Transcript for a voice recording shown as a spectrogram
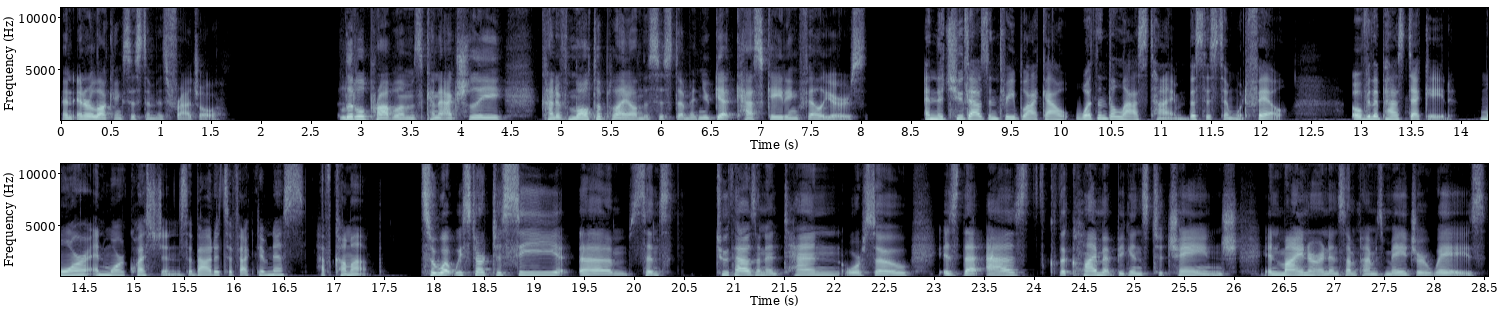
An interlocking system is fragile. Little problems can actually kind of multiply on the system, and you get cascading failures. And the 2003 blackout wasn't the last time the system would fail. Over the past decade, more and more questions about its effectiveness have come up. So, what we start to see um, since 2010 or so is that as the climate begins to change in minor and in sometimes major ways,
